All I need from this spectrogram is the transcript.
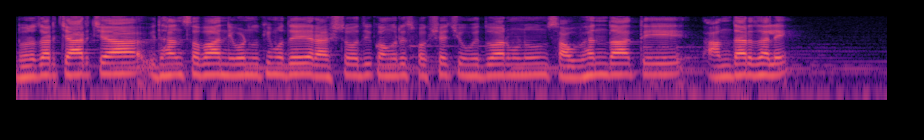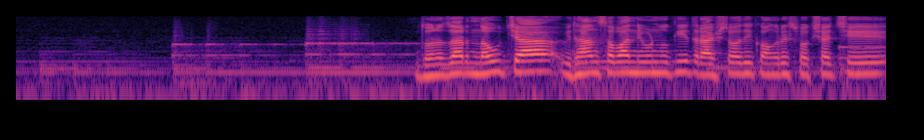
दोन हजार चारच्या विधानसभा निवडणुकीमध्ये राष्ट्रवादी काँग्रेस पक्षाचे उमेदवार म्हणून सहाव्यांदा ते आमदार झाले. दोन हजार नऊच्या विधानसभा निवडणुकीत राष्ट्रवादी काँग्रेस पक्षाचे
